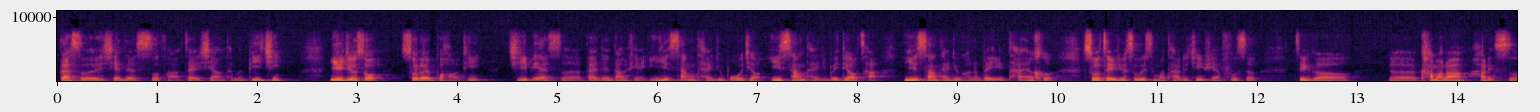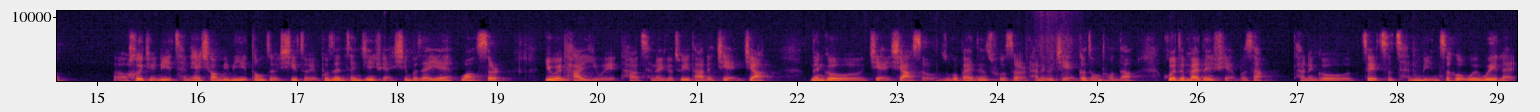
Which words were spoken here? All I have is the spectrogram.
但是现在司法在向他们逼近，也就是说，说的不好听，即便是拜登当选，一上台就跛脚，一上台就被调查，一上台就可能被弹劾。说这也就是为什么他的竞选副手这个呃卡马拉哈里斯，呃贺锦丽成天笑眯眯，东走西走，也不认真竞选，心不在焉，忘事儿，因为他以为他成了一个最大的减家。能够减下手，如果拜登出事儿，他能够减个总统当，或者拜登选不上，他能够这次成名之后为未来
